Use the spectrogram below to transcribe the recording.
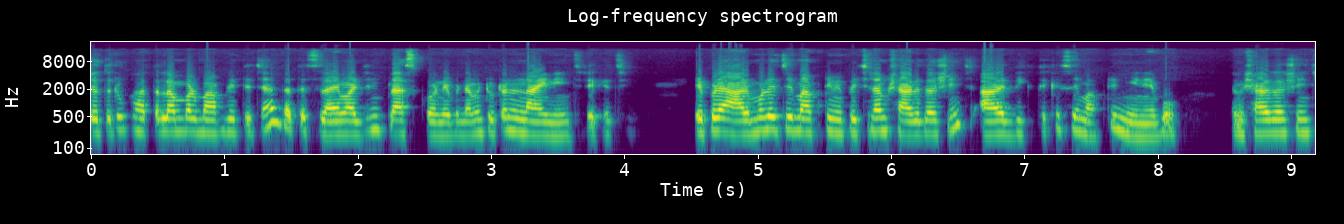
যতটুকু হাতা লম্বার মাপ নিতে চান, তাতে সেলাই মার্জিন প্লাস করে নেবেন। আমি টোটাল নাইন ইঞ্চ রেখেছি। এরপরে আরমোলের যে মাপটি মেপেছিলাম সাড়ে দশ ইঞ্চ আর দিক থেকে সেই মাপটি নিয়ে নেব। আমি সাড়ে দশ ইঞ্চ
